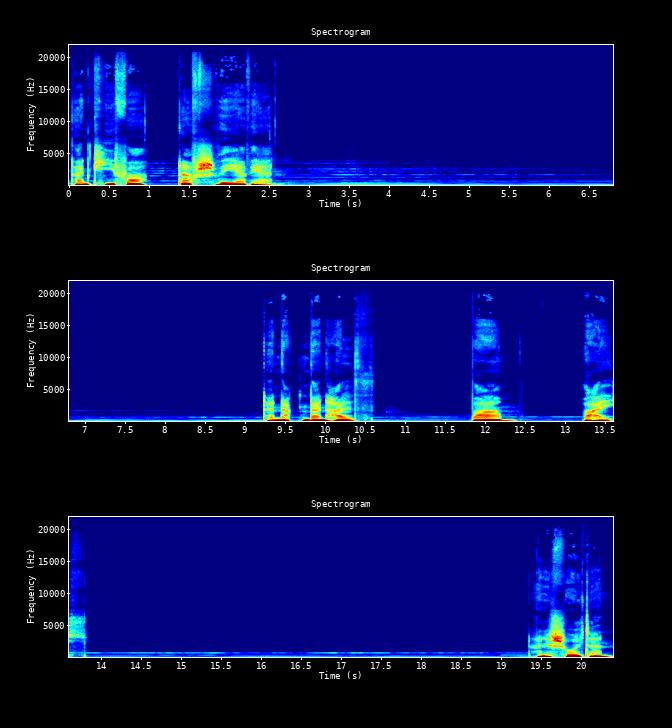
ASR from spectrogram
Dein Kiefer darf schwer werden. Dein Nacken, dein Hals warm, weich. Deine Schultern,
